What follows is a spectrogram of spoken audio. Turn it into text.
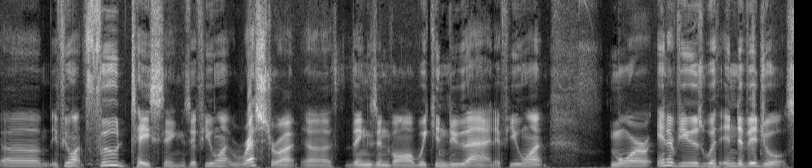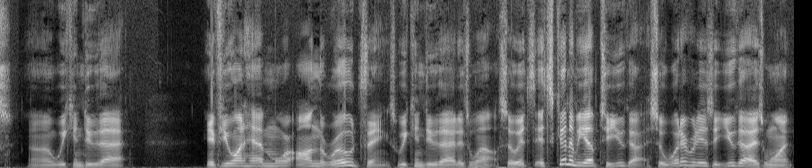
uh, if you want food tastings, if you want restaurant uh, things involved, we can do that. If you want more interviews with individuals, uh, we can do that. If you want to have more on the road things, we can do that as well. So it's it's going to be up to you guys. So whatever it is that you guys want,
